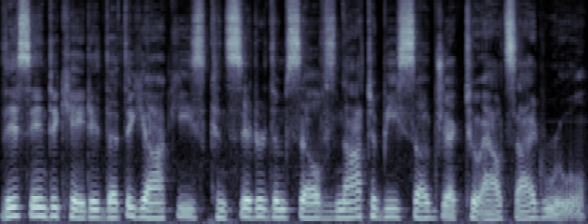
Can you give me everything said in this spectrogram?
this indicated that the Yaquis considered themselves not to be subject to outside rule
